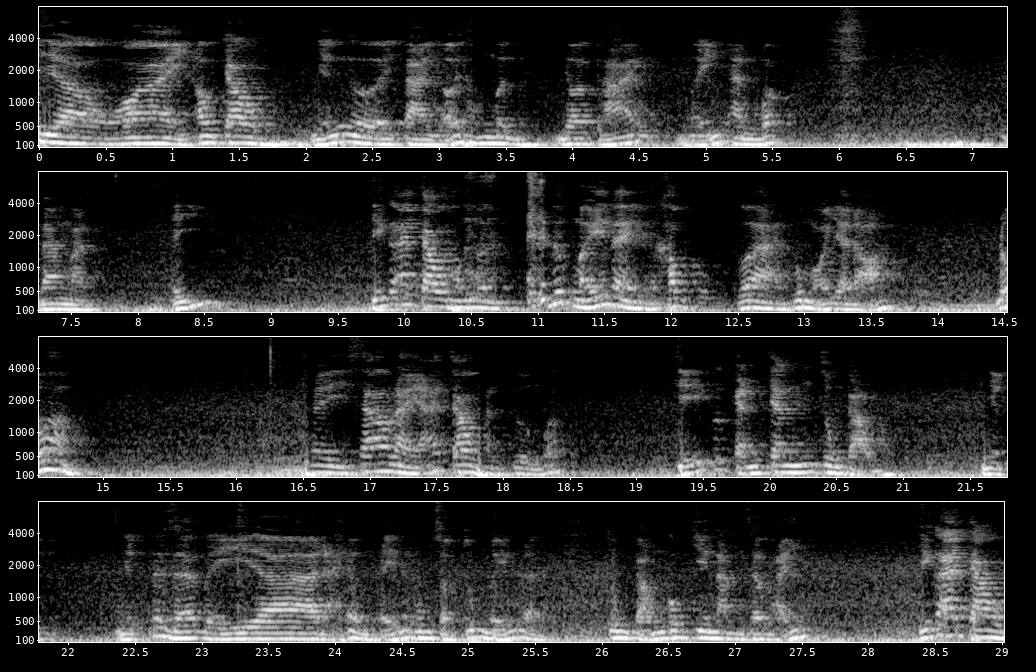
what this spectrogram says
bây giờ ngoài Âu Châu, những người tài giỏi thông minh do Thái, Mỹ, Anh Quốc Đan Mạch. Ý, chỉ có Á Châu thông minh, nước Mỹ này là không của ai, của mọi già đỏ. Đúng không? Thì sau này Á Châu thành cường quốc, chỉ có cạnh tranh với Trung Cộng. Nhật Nhật nó sẽ bị à, đại hồng thị nó cũng sụp xuống biển rồi. Trung Cộng cũng chia năm sợ bảy. Chỉ có Á Châu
